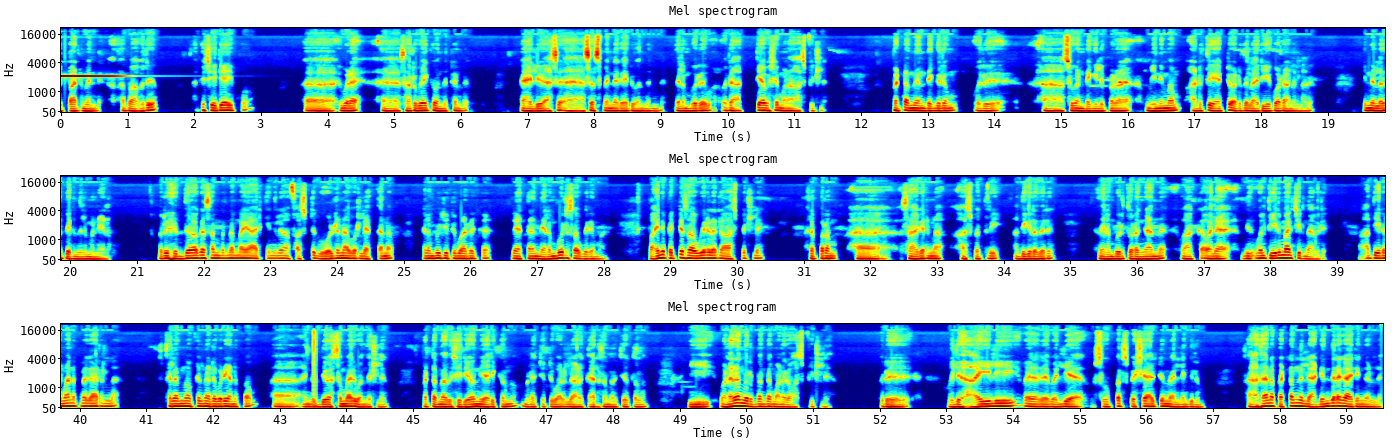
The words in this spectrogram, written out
ഡിപ്പാർട്ട്മെന്റ് അപ്പോൾ അവർ ഒക്കെ ശരിയായിപ്പോൾ ഇവിടെ സർവേക്ക് വന്നിട്ടുണ്ട്. വാല്യൂ അസ അസസ്മെന്റൊക്കെ ആയിട്ട് വന്നിട്ടുണ്ട്. നിലമ്പൂർ ഒരു അത്യാവശ്യമാണ് ഹോസ്പിറ്റൽ പെട്ടെന്ന് എന്തെങ്കിലും ഒരു അസുഖം ഉണ്ടെങ്കിൽ ഇപ്പോൾ മിനിമം അടുത്ത് ഏറ്റവും അടുത്തുള്ള അരീക്കോടാണുള്ളത്. പിന്നുള്ളത് പെരിന്തൽമണ്ണയാണ്. ഒരു ഹൃദ്രോഗ സംബന്ധമായ ആർക്കെങ്കിലും ആ ഫസ്റ്റ് ഗോൾഡൻ അവറിൽ എത്തണം. നിലമ്പൂർ ചുറ്റുപാടൊക്കെ എത്തണം. നിലമ്പൂർ സൗകര്യമാണ്. അപ്പോൾ അതിന് പറ്റിയ സൗകര്യമുള്ള ഒരു ഹോസ്പിറ്റൽ മലപ്പുറം സഹകരണ ആശുപത്രി അധികൃതർ നിലമ്പൂർ തുടങ്ങാമെന്ന് വാക്ക വല പോലെ തീരുമാനിച്ചിരുന്നു അവർ ആ തീരുമാനപ്രകാരമുള്ള സ്ഥലം നോക്കൽ നടപടിയാണ് ഇപ്പം എന്റെ ഉദ്യോഗസ്ഥന്മാർ വന്നിട്ടുള്ളത്. പെട്ടെന്ന് അത് ശരിയാവുമെന്ന് വിചാരിക്കുന്നു. ഇവിടെ ചുറ്റുപാടുള്ള ആൾക്കാരെ സംബന്ധിച്ചിടത്തോളം ഈ വളരെ നിർബന്ധമാണ് ഒരു ഹോസ്പിറ്റൽ ഒരു വലിയ ഹൈലി വലിയ സൂപ്പർ സ്പെഷ്യാലിറ്റി ഒന്നും അല്ലെങ്കിലും സാധാരണ പെട്ടെന്നില്ല അടിയന്തര കാര്യങ്ങളിൽ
